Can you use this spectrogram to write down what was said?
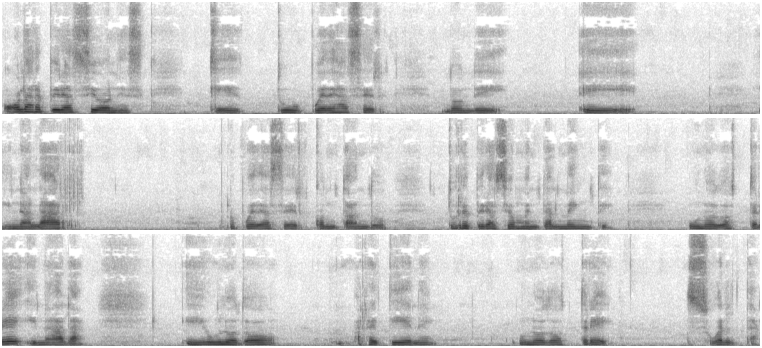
O las respiraciones que tú puedes hacer, donde eh, inhalar lo puedes hacer contando tu respiración mentalmente 1, 2, 3, inhala. Y 1, 2, retiene. 1, 2, 3, suelta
